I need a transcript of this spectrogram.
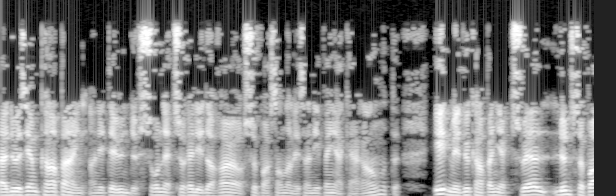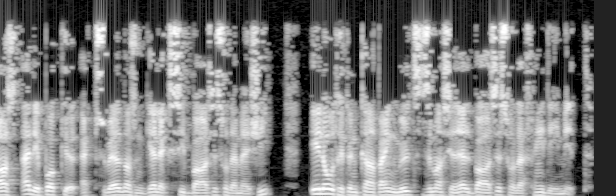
Ma deuxième campagne en était une de surnaturel et d'horreur se passant dans les années 20 à 40, et de mes deux campagnes actuelles, l'une se passe à l'époque actuelle dans une galaxie basée sur la magie, et l'autre est une campagne multidimensionnelle basée sur la fin des mythes.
